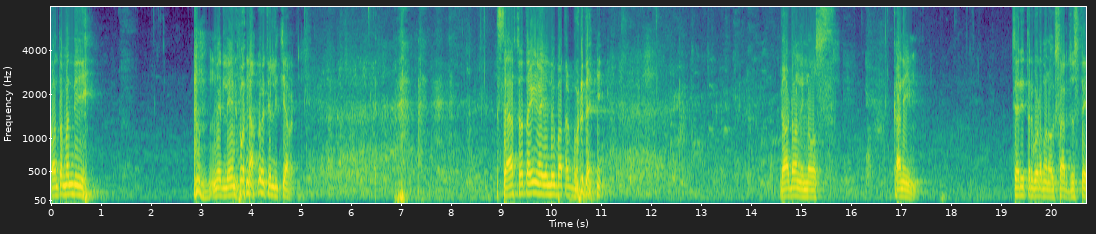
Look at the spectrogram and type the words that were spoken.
కొంతమంది మీరు లేనిపోయిన ఆలోచనలు ఇచ్చారు. శాశ్వతంగా ఎందుకు బతకూడదని గాడ్ ఓన్లీ నోస్. కానీ చరిత్ర కూడా మనం ఒకసారి చూస్తే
